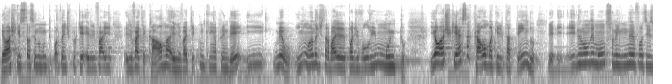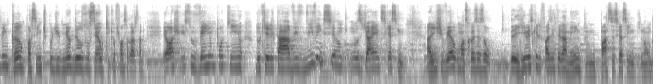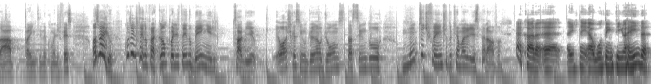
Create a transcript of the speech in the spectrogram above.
Eu acho que isso está sendo muito importante porque ele vai, ele vai ter calma, ele vai ter com quem aprender e, meu, em um ano de trabalho ele pode evoluir muito. E eu acho que essa calma que ele tá tendo, ele não demonstra nenhum nervosismo em campo, assim, tipo de meu Deus do céu, o que, que eu faço agora, sabe? Eu acho que isso vem um pouquinho do que ele tá vivenciando nos Giants, que assim, a gente vê algumas coisas terríveis que ele faz em treinamento, em passes que assim, que não dá para entender como ele fez. Mas, velho, quando ele tá indo pra campo, ele tá indo bem, ele, sabe, eu, eu acho que assim, o Daniel Jones tá sendo muito diferente do que a maioria esperava. É, cara, é, a gente tem algum tempinho ainda.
